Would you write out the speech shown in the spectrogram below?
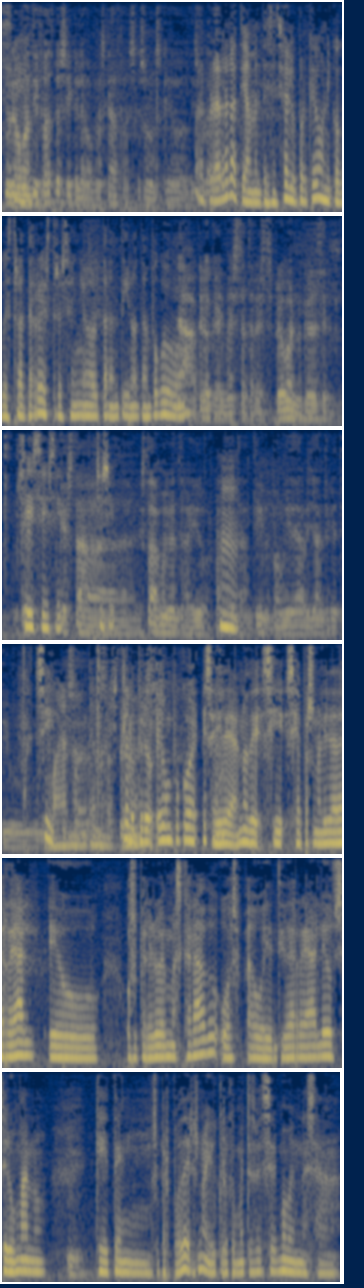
sí. non leva un antifaz, pero sí que leva unhas gafas, que son as que o disfrazan. Bueno, pero é relativamente sincero, porque é o único que extraterrestre, señor Tarantino, tampouco... No, creo que hai máis extraterrestres, pero bueno, quero decir que, sí, sí, sí. que está, sí, sí. está moi ben traído por parte mm. de Tarantino, para unha idea brillante que tivo... Sí, bueno, esa, non claro, pero é un pouco esa idea, no de si, si a personalidade real é o o superhéroe enmascarado ou a, a identidade real é o ser humano mm. que ten superpoderes, non? Eu creo que moitas veces se moven nesa,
